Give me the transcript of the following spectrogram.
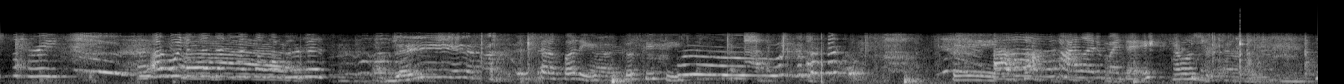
she was slippery. I wouldn't have done that to myself on purpose. Damn. It's kind of funny. Go Cece. Hey. Highlight of my day. How was your highlight?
